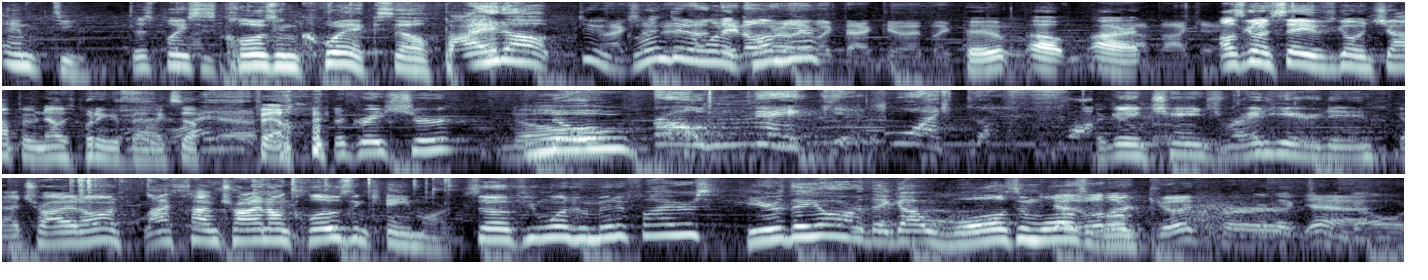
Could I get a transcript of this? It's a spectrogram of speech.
empty. This place is closing quick, so buy it up. Dude, Actually, Glenn didn't don't- want to they don't come really here. Look that good. Like, Who? Oh, all right. I'm not. I was gonna say he was going shopping, now he's putting it back, so fail. the gray shirt? No. Bro, naked. What the fuck? They're getting changed right here, dude. Gotta try it on. Last time trying on closing Kmart. So if you want humidifiers, here they are. They got walls and walls Yeah, walls well, of they're them. good for yeah.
